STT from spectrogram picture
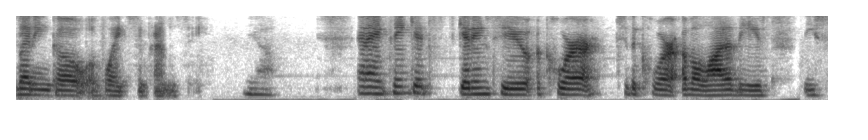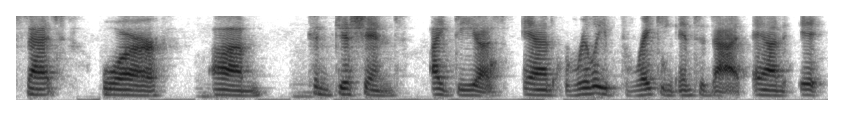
letting go of white supremacy. Yeah and i think it's getting to a core to the core of a lot of these these set or um, conditioned ideas and really breaking into that and it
